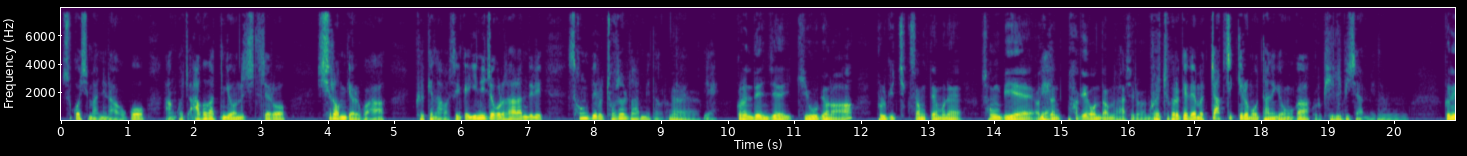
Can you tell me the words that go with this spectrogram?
수컷이 많이 나오고 암컷, 악어 같은 경우는 실제로 실험 결과 그렇게 나왔어요. 그러니까 인위적으로 사람들이 성비를 조절도 합니다. 그렇게. 네. 예. 그런데 이제 기후 변화, 불규칙성 때문에 성비에 어떤 파괴가 온다면 사실은 그렇죠. 그렇게 되면 짝짓기를 못하는 경우가 비일비재합니다. 음. 근데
